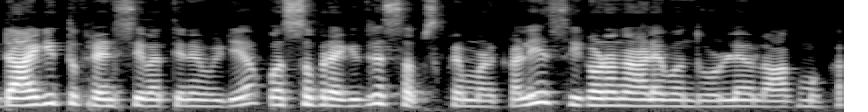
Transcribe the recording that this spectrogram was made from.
ಇದಾಗಿತ್ತು ಫ್ರೆಂಡ್ಸ್ ಇವತ್ತಿನ ವೀಡಿಯೋ ಹೊಸೊಬ್ಬರಾಗಿದ್ದರೆ ಸಬ್ಸ್ಕ್ರೈಬ್ ಮಾಡ್ಕೊಳ್ಳಿ. ಸಿಗೋಣ ನಾಳೆ ಒಂದು ಒಳ್ಳೆಯ ಲಾಗ್ ಮುಖ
